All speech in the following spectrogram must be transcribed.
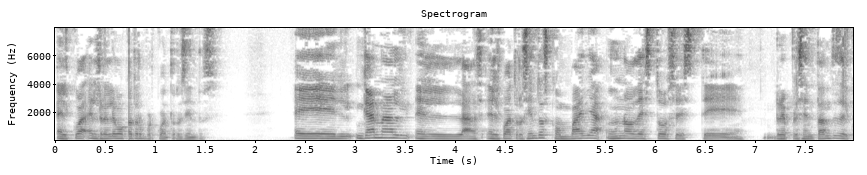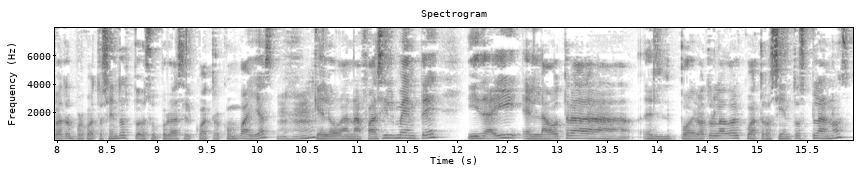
el, el relevo 4x400. El, gana el, el, las- el 400 con valla uno de estos este, representantes del 4x400, pero su prueba es el 4 con vallas, que lo gana fácilmente. Y de ahí en la otra, el, por el otro lado, el 400 planos,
